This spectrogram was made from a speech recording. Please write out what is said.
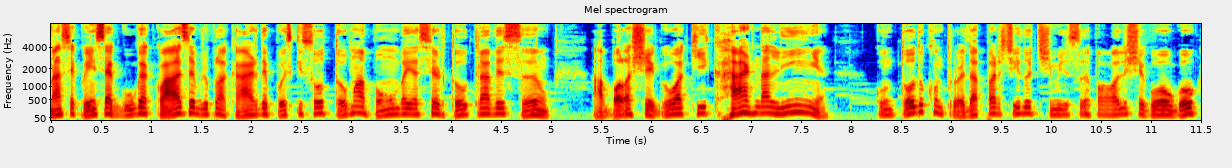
Na sequência, Guga quase abriu o placar depois que soltou uma bomba e acertou o travessão. A bola chegou a quicar na linha. Com todo o controle da partida, o time de São Paulo chegou ao gol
